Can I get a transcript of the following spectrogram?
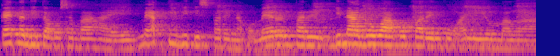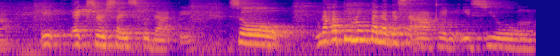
Kahit nandito ako sa bahay, may activities pa rin ako. Meron pa rin, ginagawa ko pa rin kung ano yung mga e- exercise ko dati. So, nakatulong talaga sa akin is yung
